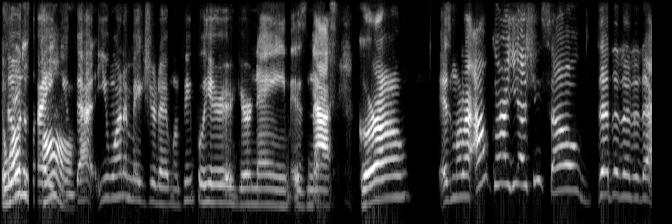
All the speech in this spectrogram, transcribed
The So world it's is like you got you want to make sure that when people hear your name is not girl, it's more like, oh girl, yeah, she's so da da da da da.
